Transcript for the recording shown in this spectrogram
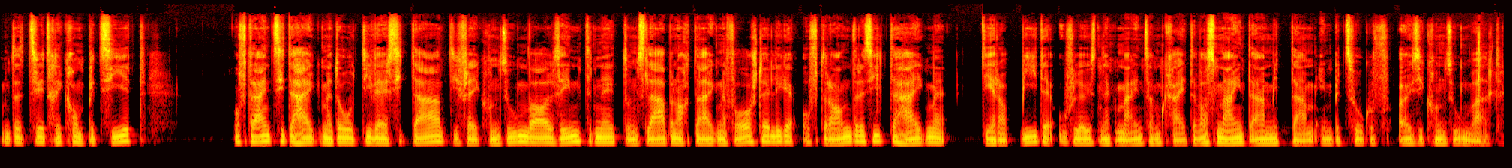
und das wird ein bisschen kompliziert, auf der einen Seite haben wir hier Diversität, die freie Konsumwahl, das Internet und das Leben nach den eigenen Vorstellungen. Auf der anderen Seite haben wir die rapide auflösenden Gemeinsamkeiten. Was meint er mit dem in Bezug auf unsere Konsumwelt?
